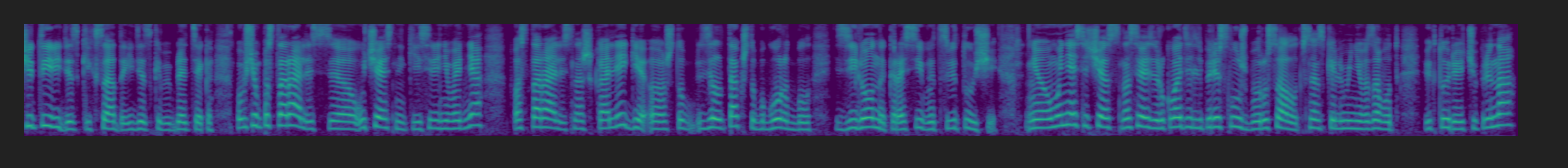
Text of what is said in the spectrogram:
четыре детских сада и детская библиотека. В общем, постарались э, участники «Сиреневого дня», постарались наши коллеги, э, чтобы сделать так, чтобы город был зеленый, красивый, цветущий. Э, у меня сейчас на связи руководитель пресс-службы «Русал» Ксенский алюминиевый завод Виктория Чуприна.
